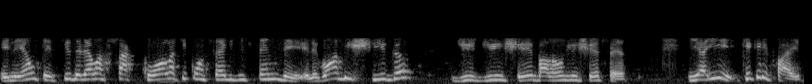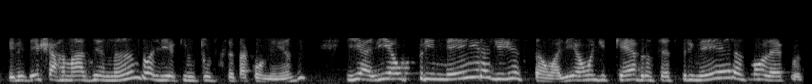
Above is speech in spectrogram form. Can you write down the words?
ele é um tecido, ele é uma sacola que consegue distender. Ele é igual uma bexiga de, de encher, balão de encher festa. E aí, o que, que ele faz? Ele deixa armazenando ali aquilo tudo que você está comendo, e ali é a primeira digestão, ali é onde quebram-se as primeiras moléculas.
